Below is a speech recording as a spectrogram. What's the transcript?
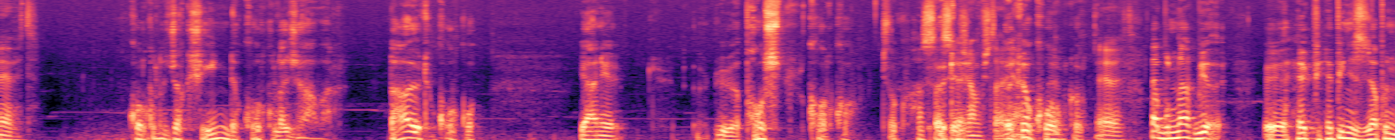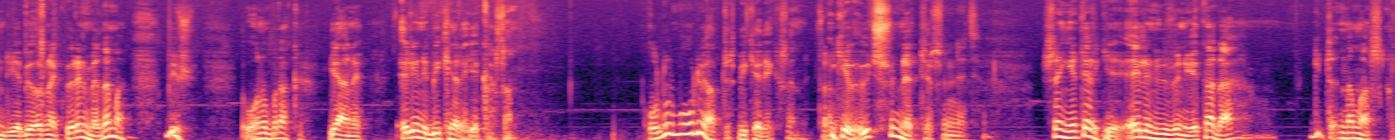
Evet. Korkulacak şeyin de korkulacağı var. Daha öte korku. Yani e, post korku. Çok hassas Öte- yaşamışlar öte yani. korku. Evet. Ya bunlar bir e, hep hepiniz yapın diye bir örnek verilmedi ama bir onu bırak. Yani elini bir kere yıkasan olur mu oluyor abdest bir kere yıkasan. Tabii. İki ve üç sünnettir. Sünnet. Sen yeter ki elini yüzünü yıka da git namaz kıl.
